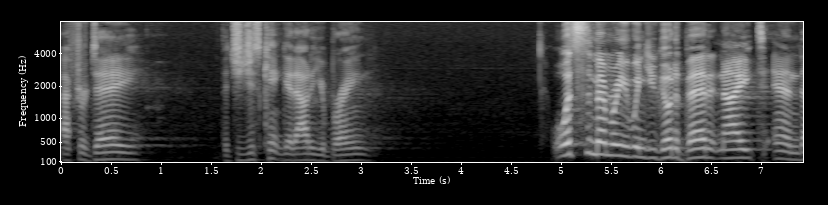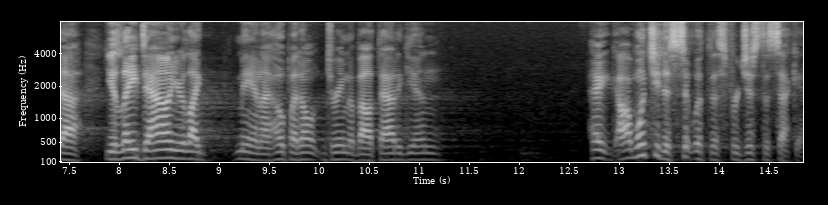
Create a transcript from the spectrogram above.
after day that you just can't get out of your brain? What's the memory when you go to bed at night and uh, you lay down, you're like, man, I hope I don't dream about that again? Hey, I want you to sit with this for just a second.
